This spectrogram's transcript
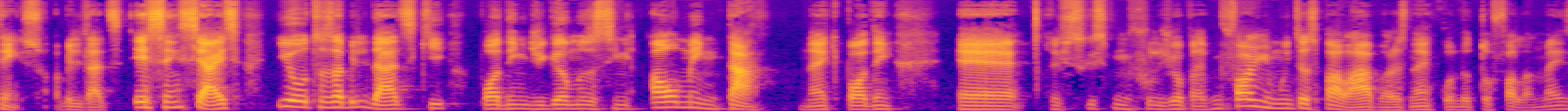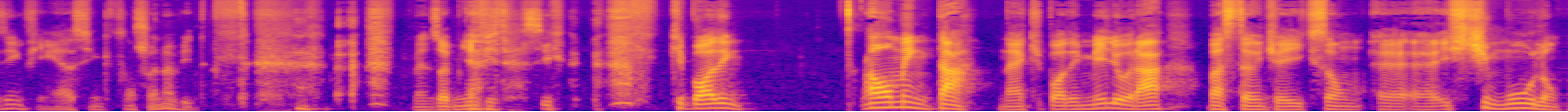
têm isso, habilidades essenciais e outras habilidades que podem, digamos assim, aumentar, né? Que podem. É, me, fugiu, me fogem muitas palavras, né? Quando eu tô falando, mas enfim, é assim que funciona a vida. Pelo menos a minha vida é assim. Que podem aumentar, né, que podem melhorar bastante aí, que são é, estimulam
